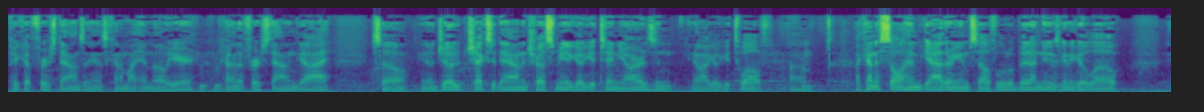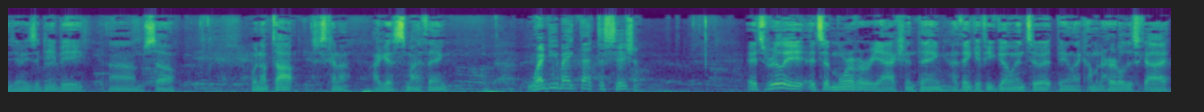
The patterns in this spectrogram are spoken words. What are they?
to pick up first downs. I think that's kind of my mo here. I'm kind of the first down guy. So you know, Joe checks it down and trusts me to go get 10 yards, and you know I go get 12. Um, I kind of saw him gathering himself a little bit. I knew he was going to go low. You know, he's a DB, um, so went up top. Just kind of, I guess, it's my thing. When do you make that decision? It's really it's a more of a reaction thing. I think if you go into it being like I'm going to hurdle this guy,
